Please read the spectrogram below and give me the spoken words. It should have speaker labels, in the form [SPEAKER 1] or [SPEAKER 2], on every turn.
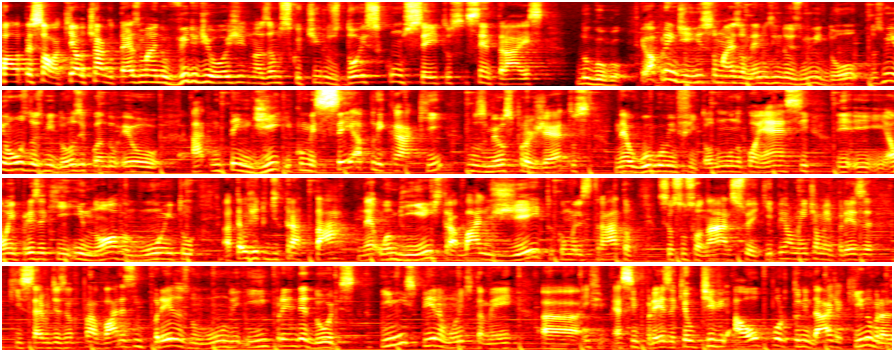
[SPEAKER 1] Fala pessoal, aqui é o Thiago Tesma e no vídeo de hoje nós vamos discutir os dois conceitos centrais do Google. Eu aprendi isso mais ou menos em 2011, 2012, quando eu ah, entendi e comecei a aplicar aqui nos meus projetos. Né? O Google, enfim, todo mundo conhece, e, e é uma empresa que inova muito, até o jeito de tratar né? o ambiente de trabalho, o jeito como eles tratam seus funcionários, sua equipe, realmente é uma empresa que serve de exemplo para várias empresas no mundo e empreendedores e me inspira muito também, uh, enfim, essa empresa que eu tive a oportunidade aqui no Brasil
